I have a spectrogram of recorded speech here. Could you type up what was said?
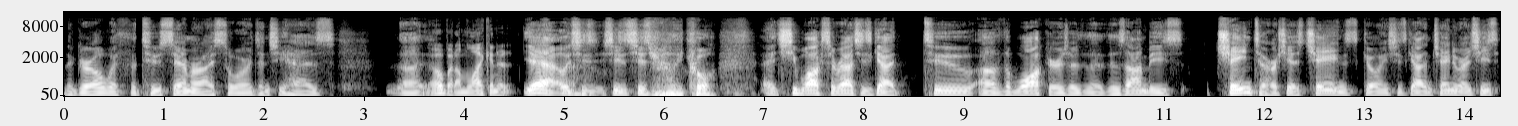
the girl with the two samurai swords, and she has. Uh, oh, but I'm liking it. Yeah, oh, she's she's she's really cool. And she walks around. She's got two of the walkers or the, the zombies chained to her. She has chains going. She's got them chained to her, and she's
